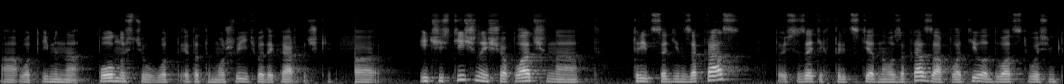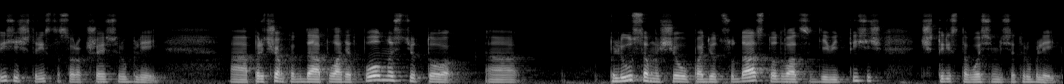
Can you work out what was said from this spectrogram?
Вот именно полностью вот это ты можешь видеть в этой карточке. И частично еще оплачено 31 заказ. То есть из этих 31 заказа оплатила 28 346 рублей. А, Причем, когда оплатят полностью, то а, плюсом еще упадет сюда 129 тысяч 480 рублей.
